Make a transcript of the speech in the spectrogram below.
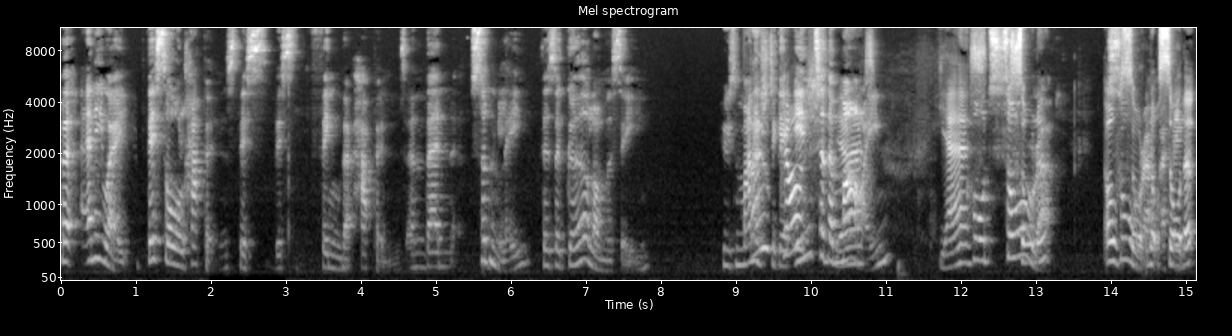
But anyway, this all happens. This this thing that happens, and then suddenly there's a girl on the scene who's managed Oh, to get gosh, into the yes. mine Yes. called Sora. Oh, Sora, Sora, not Sora.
